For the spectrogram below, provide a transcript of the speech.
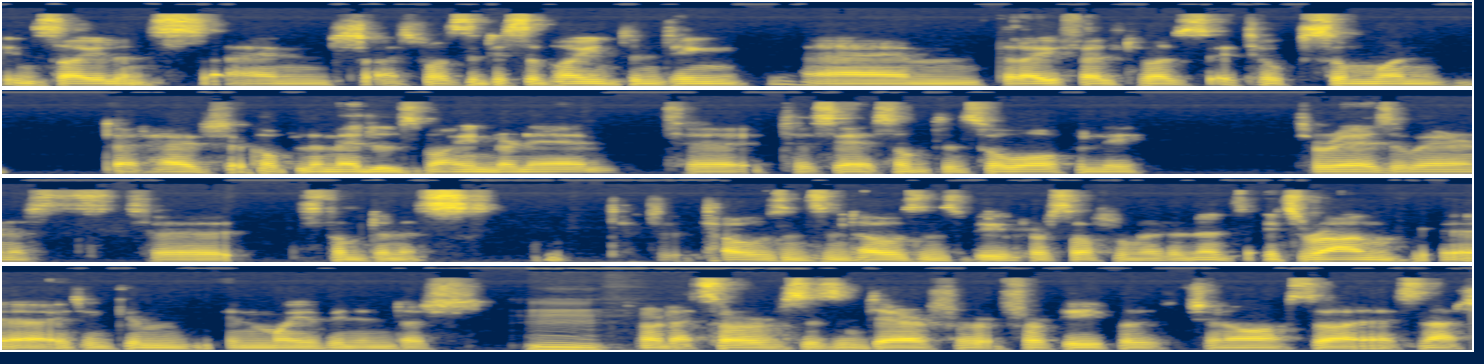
in silence. And I suppose the disappointing thing um, that I felt was it took someone that had a couple of medals behind their name to to say something so openly to raise awareness to something that's thousands and thousands of people are suffering with, and it's, it's wrong. Uh, I think, in, in my opinion, that mm. you know that service isn't there for, for people. You know, so it's not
